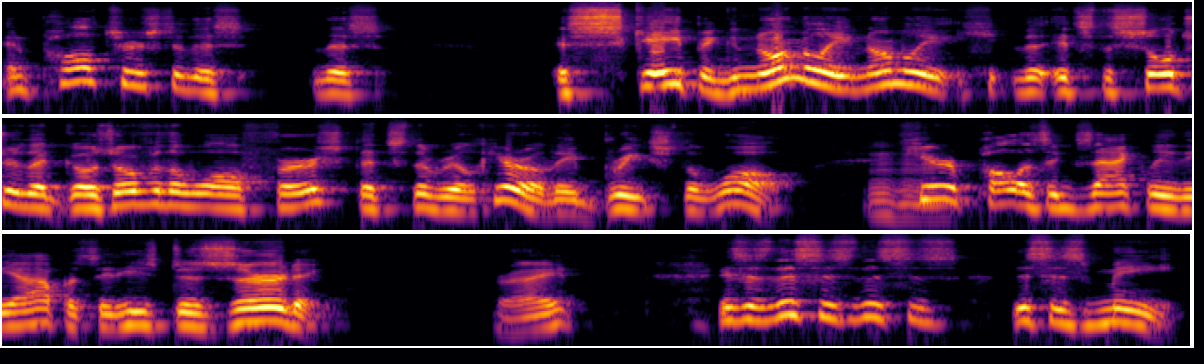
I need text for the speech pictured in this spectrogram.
and Paul turns to this this escaping. Normally, normally it's the soldier that goes over the wall first. That's the real hero. They breach the wall. Mhm. Here, Paul is exactly the opposite. He's deserting, right? He says, "This is this is this is me,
